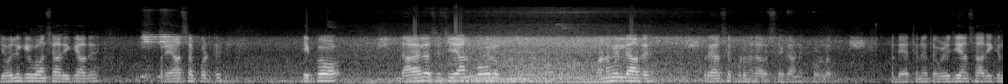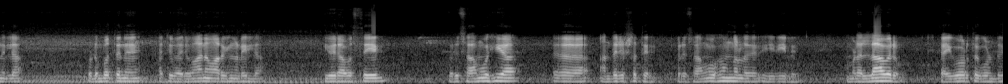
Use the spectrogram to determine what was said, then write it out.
ജോലിക്ക് പോകാൻ സാധിക്കാതെ പ്രയാസപ്പെട്ട് ഇപ്പോൾ ഡയാലിസിസ് ചെയ്യാൻ പോലും പണമില്ലാതെ പ്രയാസപ്പെടുന്നൊരവസ്ഥയിലാണ് ഇപ്പോൾ ഉള്ളത്. അദ്ദേഹത്തിന് തൊഴിൽ ചെയ്യാൻ സാധിക്കുന്നില്ല. കുടുംബത്തിന് മറ്റ് വരുമാന മാർഗങ്ങളില്ല. ഈ ഒരു അവസ്ഥയിൽ ഒരു സാമൂഹിക അന്തരീക്ഷത്തിൽ ഒരു സമൂഹം എന്നുള്ള രീതിയിൽ നമ്മളെല്ലാവരും കൈകോർത്തുകൊണ്ട്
